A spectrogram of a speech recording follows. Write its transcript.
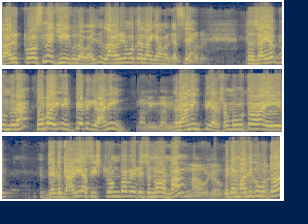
লাহরির ক্রস না কি এগুলো ভাই? লাহরির মতো লাগে আমার কাছে। তো যাই হোক বন্ধুরা তো ভাই এই পেয়ারটা রানিং রানিং পেয়ার। সম্ভবত এই যেটা দাঁড়িয়ে আছে স্ট্রং ভাবে এটা হচ্ছে নর না? এটা মাদি কবুতর।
